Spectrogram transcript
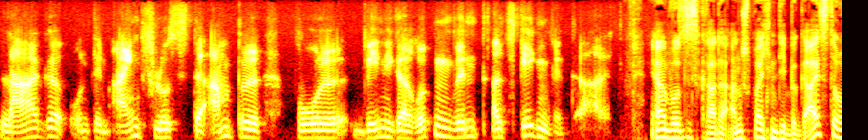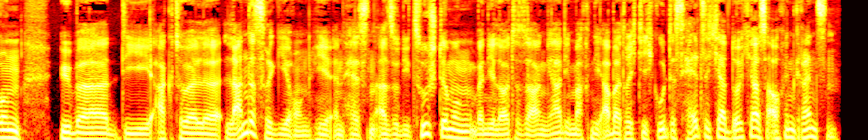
Lage und dem Einfluss der Ampel wohl weniger Rückenwind als Gegenwind erhalten. Ja, wo Sie es gerade ansprechen, die Begeisterung über die aktuelle Landesregierung hier in Hessen, also die Zustimmung, wenn die Leute sagen, ja, die machen die Arbeit richtig gut, das hält sich ja durchaus auch in Grenzen.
